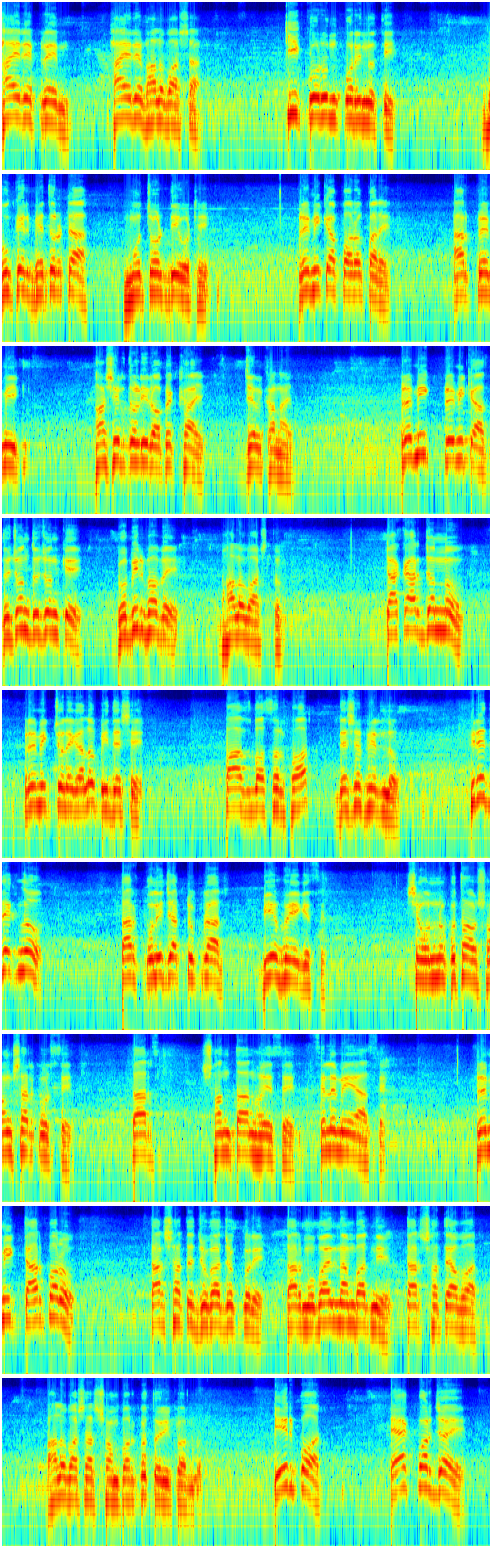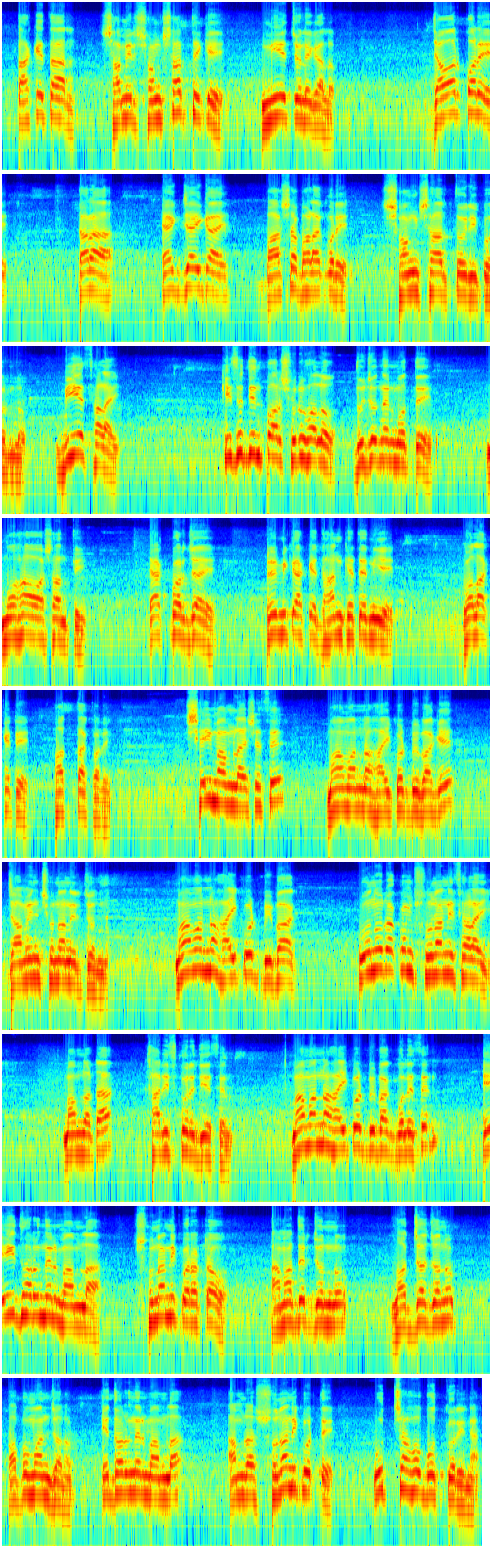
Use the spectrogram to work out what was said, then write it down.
হায় রে প্রেম হায় রে ভালোবাসা। কি করুণ পরিণতি। বুকের ভেতরটা মোচড় দিয়ে ওঠে। প্রেমিকা পরপারে, আর প্রেমিক ফাঁসির দড়ির অপেক্ষায় জেলখানায়। প্রেমিক, প্রেমিকা দুজন দুজনকে গভীরভাবে ভালোবাসত। টাকার জন্য প্রেমিক চলে গেল বিদেশে। পাঁচ বছর পর দেশে ফিরল। ফিরে দেখল তার কলিজার টুকরার বিয়ে হয়ে গেছে। সে অন্য কোথাও সংসার করছে, তার সন্তান হয়েছে, ছেলে মেয়ে আছে। প্রেমিক তারপরও তার সাথে যোগাযোগ করে তার মোবাইল নাম্বার নিয়ে তার সাথে আবার ভালোবাসার সম্পর্ক তৈরি করল। এরপর এক পর্যায়ে তাকে তার স্বামীর সংসার থেকে নিয়ে চলে গেল। যাওয়ার পরে তারা এক জায়গায় বাসা ভাড়া করে সংসার তৈরি করল। বিয়ে ছাড়াই। কিছুদিন পর শুরু হলো দুজনের মধ্যে মহা অশান্তি। এক পর্যায়ে প্রেমিকাকে ধান খেতে নিয়ে গলা কেটে হত্যা করে। সেই মামলা এসেছে মহামান্য হাইকোর্ট বিভাগে জামিন শুনানির জন্য। মহামান্য হাইকোর্ট বিভাগ কোনো রকম শুনানি ছাড়াই মামলাটা খারিজ করে দিয়েছেন। মহামান্য হাইকোর্ট বিভাগ বলেছেন, এই ধরনের মামলা শুনানি করাটাও আমাদের জন্য লজ্জাজনক, অপমানজনক। এ ধরনের মামলা আমরা শুনানি করতে উৎসাহ বোধ করি না।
